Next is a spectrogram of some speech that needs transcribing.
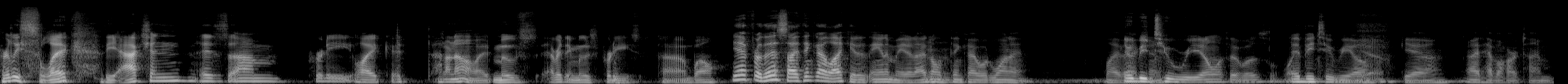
really slick. The action is um, pretty like it, I don't know. It moves. Everything moves pretty uh, well. Yeah, for this, I think I like it It's animated. I don't think I would want it live. It would be too real if it was. Like, It'd be too real. Yeah. Yeah, I'd have a hard time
